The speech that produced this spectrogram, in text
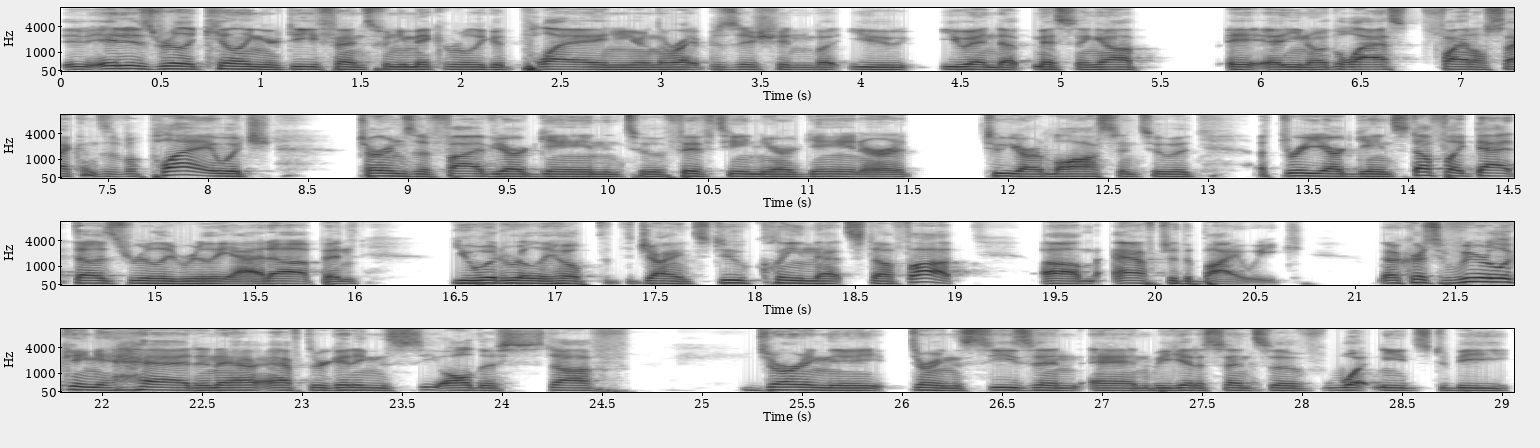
it is really killing your defense when you make a really good play and you're in the right position, but you you end up missing up, eh, eh, you know, the last final seconds of a play, which turns a five yard gain into a 15 yard gain or a two yard loss into a, a three yard gain. Stuff like that does really really add up, and you would really hope that the Giants do clean that stuff up um, after the bye week. Now, Chris, if we were looking ahead and a- after getting to see all this stuff during the during the season, and we get a sense of what needs to be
